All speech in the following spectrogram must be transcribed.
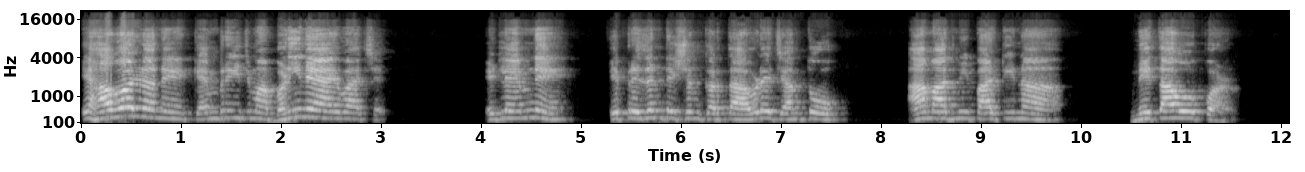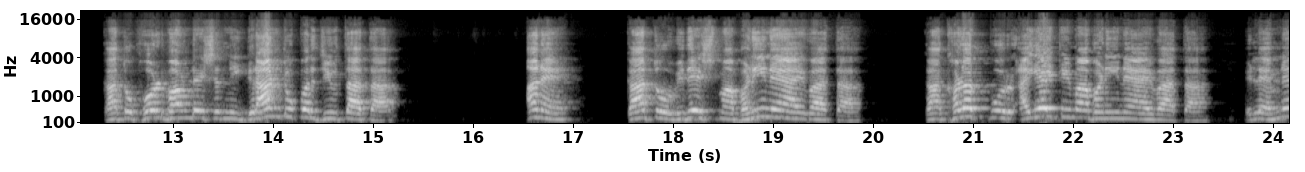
એ હાવર્ડ અને કેમ્બ્રિજમાં ભણીને આવ્યા છે. એટલે એમને એ પ્રેઝન્ટેશન કરતા આવડે છે. આમ તો આમ આદમી પાર્ટીના નેતાઓ પણ, કાં તો ફોર્ડ ફાઉન્ડેશનની ગ્રાન્ટ ઉપર જીવતા હતા અને કાં તો વિદેશમાં ભણીને આવ્યા હતા, કાં ખડગપુર આઈઆઈટીમાં ભણીને આવ્યા હતા, એટલે એમને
